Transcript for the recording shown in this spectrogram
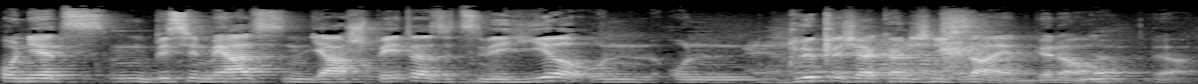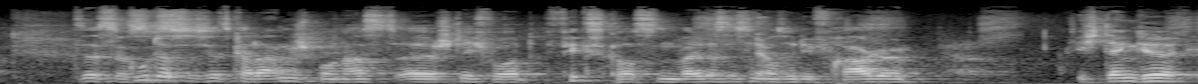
Und jetzt ein bisschen mehr als ein Jahr später sitzen wir hier und, und glücklicher könnte ich nicht sein. Genau. Ja. ja. Das ist das gut, ist dass du es jetzt gerade angesprochen hast, äh, Stichwort Fixkosten, weil das ist immer so die Frage. Ich denke,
